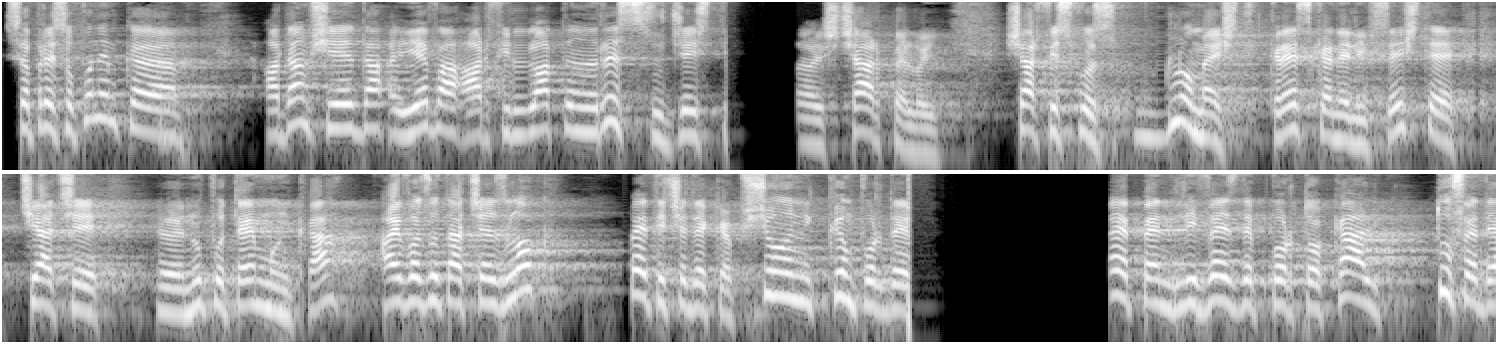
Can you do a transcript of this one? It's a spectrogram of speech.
Să presupunem că Adam și Eva ar fi luat în râs sugestii uh, șarpelui și ar fi spus, glumești, crezi că ne lipsește ceea ce uh, nu putem mânca? Ai văzut acest loc? Petice de căpșuni, câmpuri de pepen, livezi de portocali, tufe de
